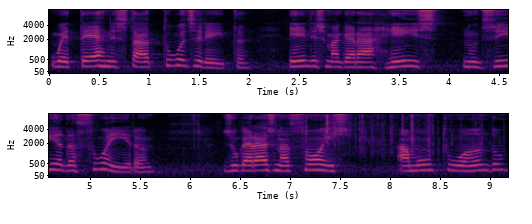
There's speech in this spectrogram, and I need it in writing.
O Eterno está à tua direita. Ele esmagará reis no dia da sua ira. Julgará as nações, amontoando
